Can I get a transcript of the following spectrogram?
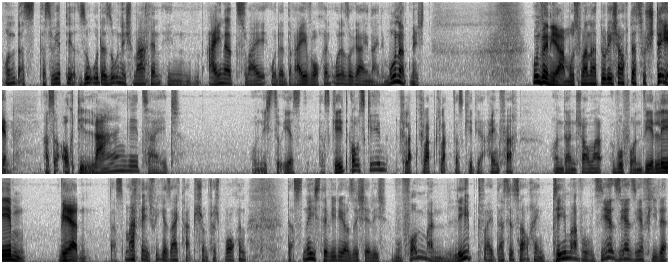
Und das, das wird ihr so oder so nicht machen in einer, zwei oder drei Wochen oder sogar in einem Monat nicht. Und wenn ja, muss man natürlich auch dazu stehen. Also auch die lange Zeit und nicht zuerst das Geld ausgeben, klapp, klapp, klapp, das geht ja einfach. Und dann schauen wir, wovon wir leben werden. Das mache ich, wie gesagt, habe ich schon versprochen. Das nächste Video sicherlich, wovon man lebt, weil das ist auch ein Thema, wo sehr, sehr, sehr viele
